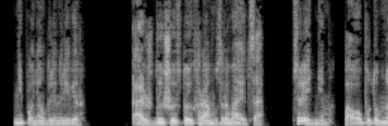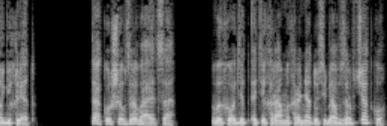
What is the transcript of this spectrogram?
— не понял Гринривер. «Каждый шестой храм взрывается. В среднем, по опыту многих лет». «Так уж и взрывается. Выходит, эти храмы хранят у себя взрывчатку?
